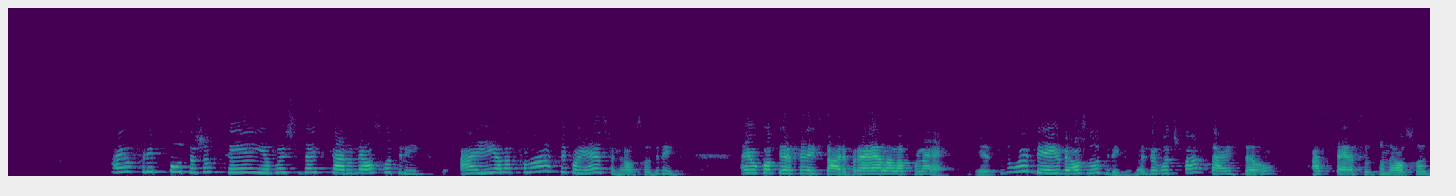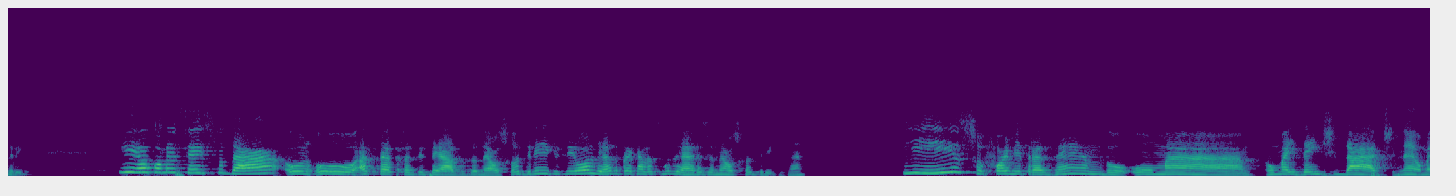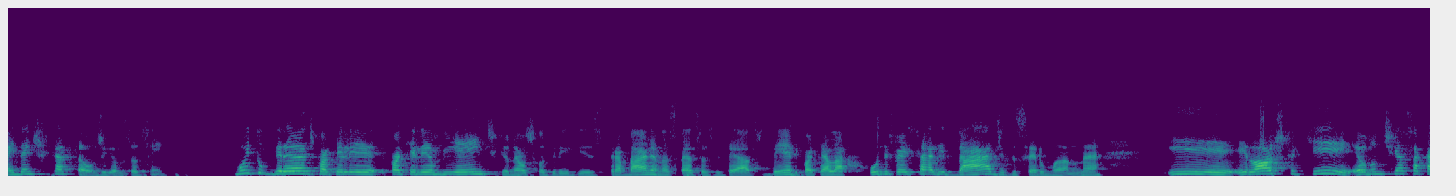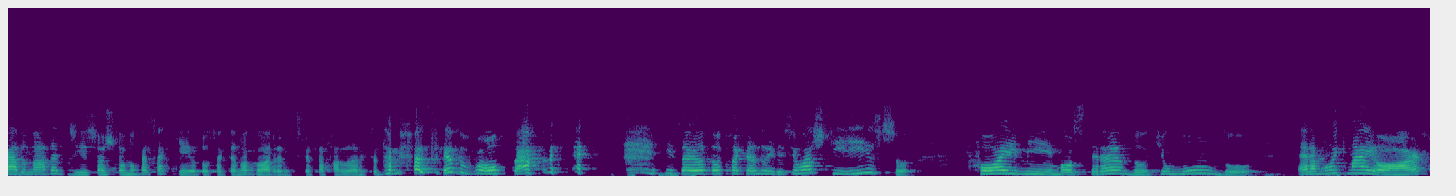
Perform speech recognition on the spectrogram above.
Aí eu falei: puta, já sei, eu vou estudar esse cara, o Nelson Rodrigues. Aí ela falou: ah, você conhece o Nelson Rodrigues? Aí eu contei essa história para ela, ela falou: é, esse não é bem o Nelson Rodrigues, mas eu vou te passar então as peças do Nelson Rodrigues. E eu comecei a estudar o, o, as peças de teatro do Nelson Rodrigues e olhando para aquelas mulheres do Nelson Rodrigues, né? E isso foi me trazendo uma, uma identidade, né? uma identificação, digamos assim, muito grande com aquele, com aquele ambiente que o Nelson Rodrigues trabalha nas peças de teatro dele, com aquela universalidade do ser humano, né? E, e, lógico que eu não tinha sacado nada disso, acho que eu nunca saquei, eu estou sacando agora no que você está falando, você está me fazendo voltar, né? Então eu estou sacando isso. Eu acho que isso foi me mostrando que o mundo era muito maior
